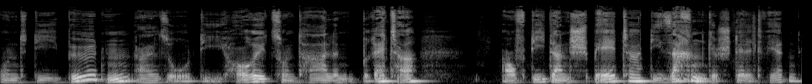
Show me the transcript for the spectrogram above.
und die Böden, also die horizontalen Bretter, auf die dann später die Sachen gestellt werden,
